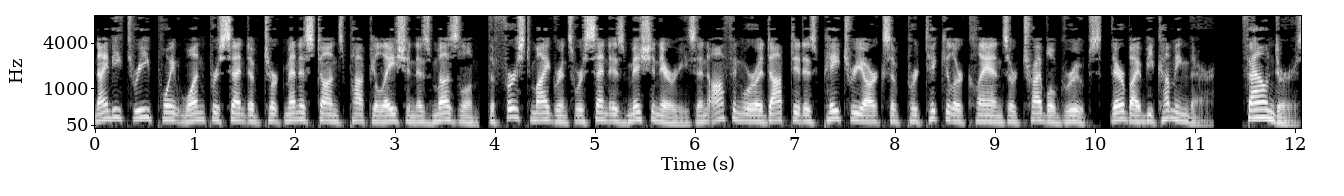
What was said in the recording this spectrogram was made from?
93.1% of Turkmenistan's population is Muslim. The first migrants were sent as missionaries and often were adopted as patriarchs of particular clans or tribal groups, thereby becoming their founders.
